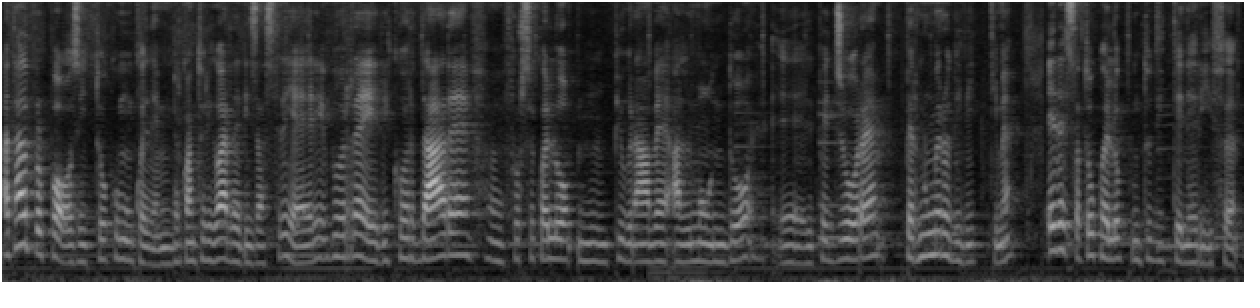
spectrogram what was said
A tal proposito, comunque per quanto riguarda i disastri aerei, vorrei ricordare eh, forse quello mh, più grave al mondo, eh, il peggiore per numero di vittime, ed è stato quello appunto di Tenerife.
